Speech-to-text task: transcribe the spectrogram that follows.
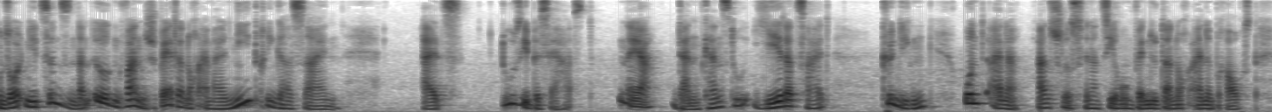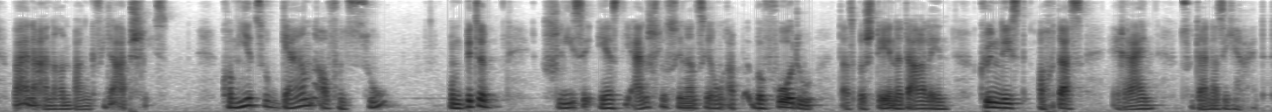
Und sollten die Zinsen dann irgendwann später noch einmal niedriger sein, als du sie bisher hast, naja, dann kannst du jederzeit kündigen und eine Anschlussfinanzierung, wenn du dann noch eine brauchst, bei einer anderen Bank wieder abschließen. Komm hierzu gern auf uns zu und bitte schließe erst die Anschlussfinanzierung ab, bevor du das bestehende Darlehen kündigst. Auch das rein zu deiner Sicherheit.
